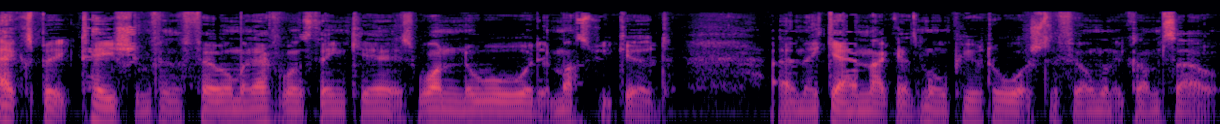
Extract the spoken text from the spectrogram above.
expectation for the film, and everyone's thinking it's won an award, it must be good. And again, that gets more people to watch the film when it comes out.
